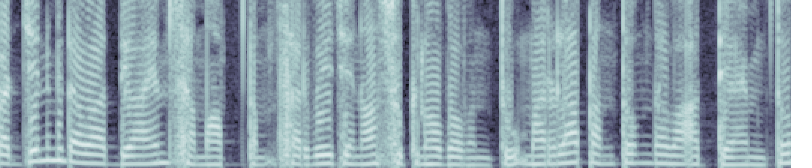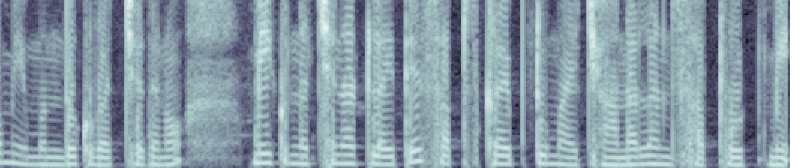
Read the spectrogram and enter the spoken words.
పద్దెనిమిదవ అధ్యాయం సమాప్తం. సర్వేజన సుఖినోభవంతు మరలా పంతొమ్మిదవ అధ్యాయంతో మీ ముందుకు వచ్చేదను. మీకు నచ్చినట్లయితే subscribe to my channel and support me.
